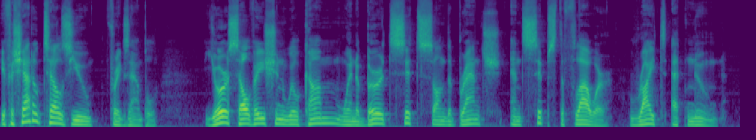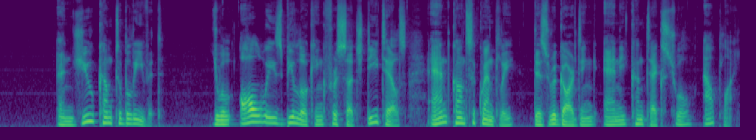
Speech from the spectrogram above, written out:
If a shadow tells you, for example, your salvation will come when a bird sits on the branch and sips the flower right at noon and you come to believe it, you will always be looking for such details and consequently disregarding any contextual outline.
